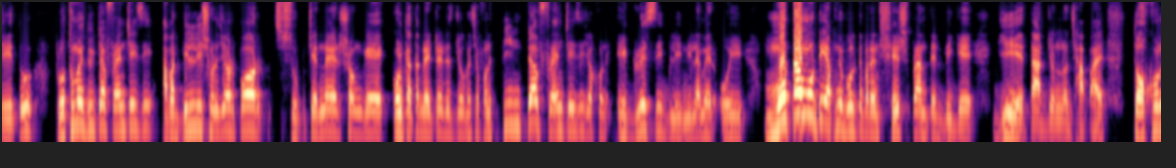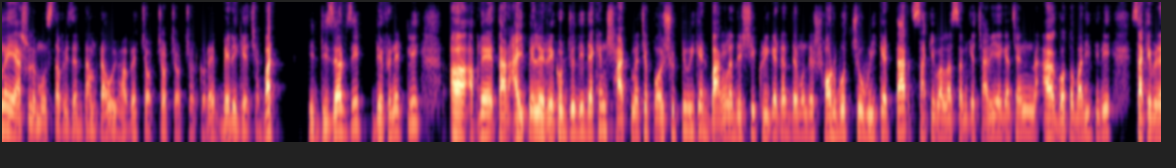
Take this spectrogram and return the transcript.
যেহেতু প্রথমে দুইটা ফ্র্যাঞ্চাইজি আবার দিল্লি সরে যাওয়ার পর চেন্নাইয়ের সঙ্গে কলকাতা নাইট রাইডার্স যোগ হয়েছে, ফলে তিনটা ফ্র্যাঞ্চাইজি যখন এগ্রেসিভলি নিলামের ওই মোটামুটি আপনি বলতে পারেন শেষ প্রান্তের দিকে গিয়ে তার জন্য ঝাঁপায়, তখনই আসলে মুস্তাফিজের দামটা ওইভাবে চটচট চটচট করে বেড়ে গিয়েছে but he deserves it definitely আপনি তার আইপিএলের রেকর্ড যদি দেখেন, ষাট ম্যাচে পঁয়ষট্টি উইকেট বাংলাদেশি ক্রিকেটারদের মধ্যে সর্বোচ্চ উইকেট তার। সাকিব আল হাসানকে ছাড়িয়ে গেছেন গতবারই তিনি। সাকিবের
